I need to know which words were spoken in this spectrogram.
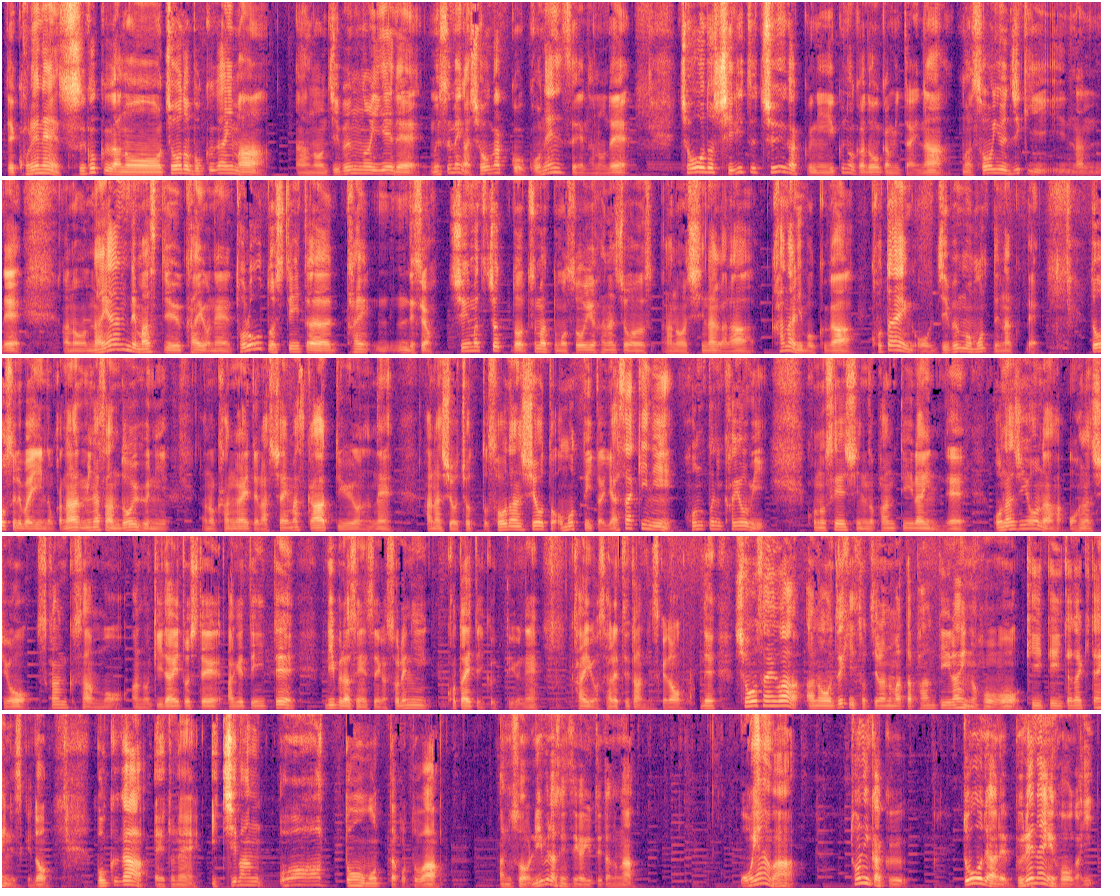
でこれねすごくあのちょうど僕が今あの自分の家で娘が小学校5年生なのでちょうど私立中学に行くのかどうかみたいな、まあ、そういう時期なんであの悩んでますっていう回をね取ろうとしていたんですよ。週末ちょっと妻ともそういう話をあのしながらかなり僕が答えを自分も持ってなくてどうすればいいのかな皆さんどういうふうにあの考えてらっしゃいますかっていうようなね話をちょっと相談しようと思っていた矢先に本当に火曜日この精神のパンティーラインで同じようなお話をスカンクさんもあの議題として挙げていてリブラ先生がそれに答えていくっていうね会をされてたんですけど。で詳細はあのぜひそちらのまたパンティーラインの方を聞いていただきたいんですけど僕がえっ、ー、とね一番おーっと思ったことはあのそうリブラ先生が言ってたのが親はとにかくどうであれブレない方がいい。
